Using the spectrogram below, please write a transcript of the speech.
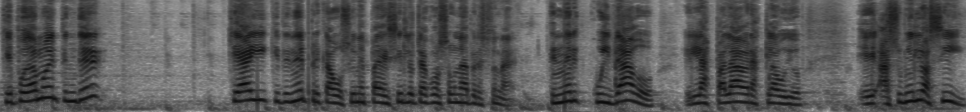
que podamos entender que hay que tener precauciones para decirle otra cosa a una persona. Tener cuidado en las palabras, Claudio. Eh, asumirlo así,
